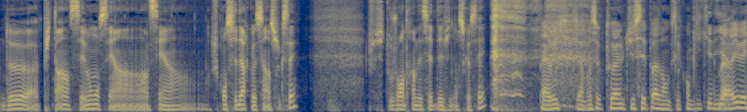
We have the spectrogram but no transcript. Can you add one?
de euh, putain, c'est bon, c'est un, c'est un. Je considère que c'est un succès. Je suis toujours en train d'essayer de définir ce que c'est. Bah oui, j'ai l'impression que toi-même tu sais pas, donc c'est compliqué d'y Bah, arriver.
